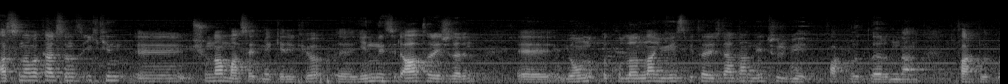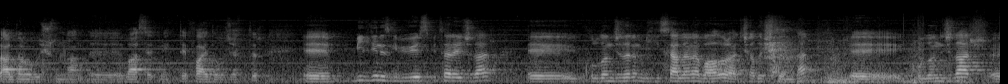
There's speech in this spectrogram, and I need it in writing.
Aslına bakarsanız ilkin e, şundan bahsetmek gerekiyor. E, yeni nesil ağ tarayıcıların e, yoğunlukla kullanılan USB tarayıcılardan ne tür bir farklılıklarından, farklılıklardan oluştuğundan e, bahsetmekte fayda olacaktır. E, bildiğiniz gibi USB tarayıcılar e, kullanıcıların bilgisayarlarına bağlı olarak çalıştığından e, kullanıcılar e,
